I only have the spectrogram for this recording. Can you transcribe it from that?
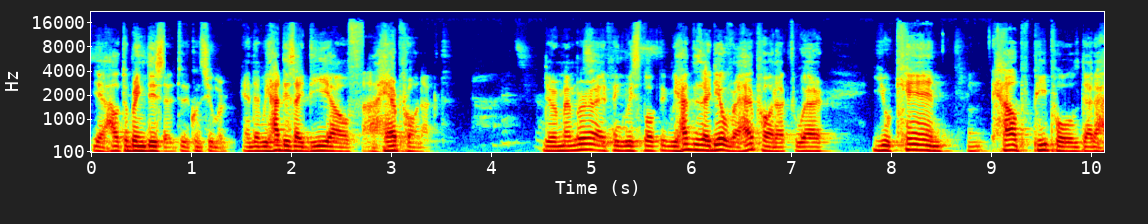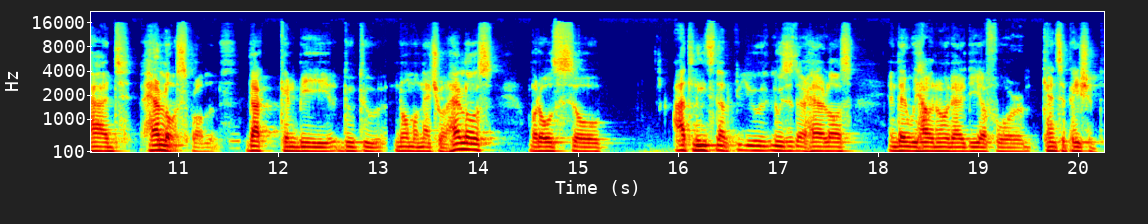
yeah, how to bring this to the consumer. And then we had this idea of a hair product. Do you remember? I think we spoke. We had this idea of a hair product where you can help people that had hair loss problems. That can be due to normal natural hair loss, but also athletes that you loses their hair loss. And then we have another idea for cancer patient.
